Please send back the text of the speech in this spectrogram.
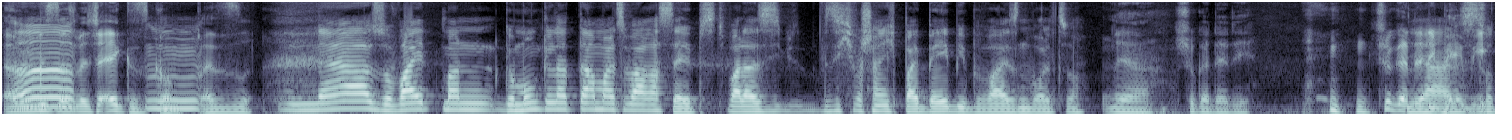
Aber wir wissen, aus welcher Ecke es mm. kommt. Also, Naja, soweit man gemunkelt hat damals, war er es selbst, weil er si- sich wahrscheinlich bei Baby beweisen wollte. So. ja, Sugar Daddy. Sugar Daddy Ja, Baby. das ist, so,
